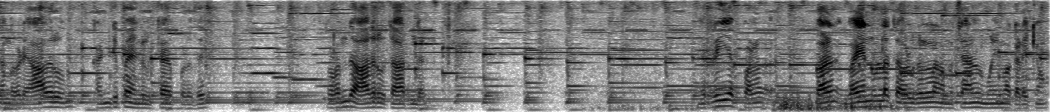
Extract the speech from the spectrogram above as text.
தங்களுடைய ஆதரவும் கண்டிப்பாக எங்களுக்கு தேவைப்படுது. தொடர்ந்து ஆதரவு தாருங்கள். நிறைய பல பயனுள்ள தகவல்கள்லாம் நம்ம சேனல் மூலிமா கிடைக்கும்.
